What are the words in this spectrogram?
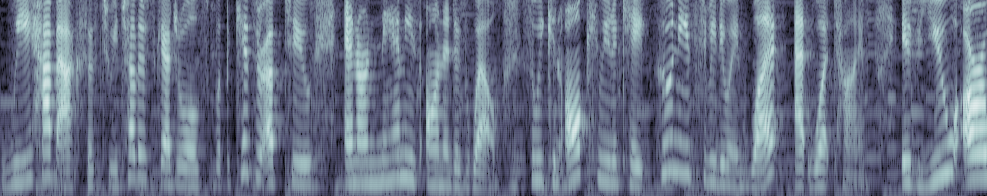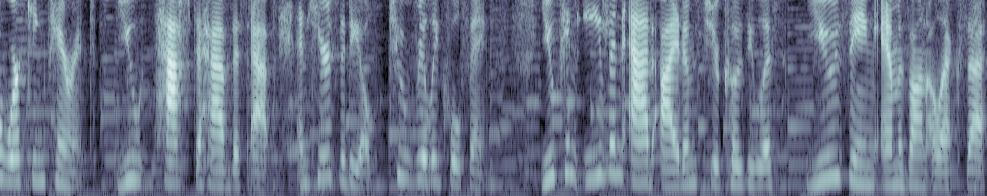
we have access to each other's schedules, what the kids are up to, and our nannies on it as well. So we can all communicate who needs to be doing what at what time. If you are a working parent, you have to have this app. And here's the deal two really cool things. You can even add items to your Cozi list using Amazon Alexa,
